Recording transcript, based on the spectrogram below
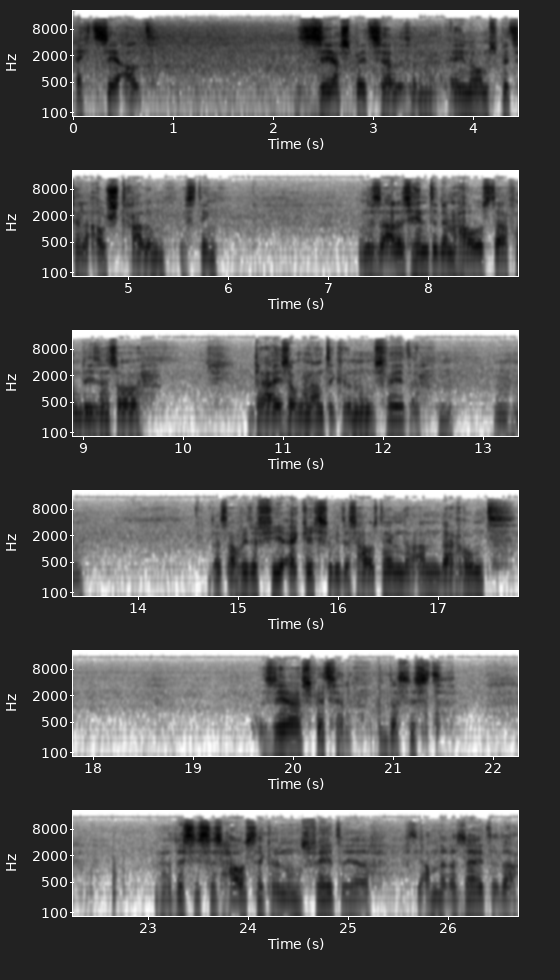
Echt sehr alt. Sehr speziell. Das ist eine enorm spezielle Ausstrahlung, das Ding. Und das ist alles hinter dem Haus da von diesen so drei sogenannte Gründungsväter. Hm. Mhm. Das ist auch wieder viereckig, so wie das Haus nebenan, da rund. Sehr speziell. Und das ist, ja, das ist das Haus der Gründungsväter, ja, auf die andere Seite da.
